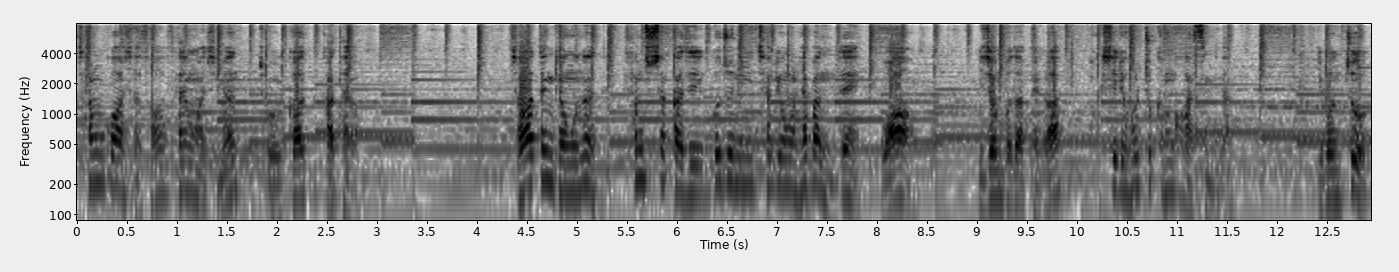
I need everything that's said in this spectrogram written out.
참고하셔서 사용하시면 좋을 것 같아요. 저 같은 경우는 3주차까지 꾸준히 착용을 해봤는데 와우 이전보다 배가 확실히 홀쭉한 것 같습니다. 이번 주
